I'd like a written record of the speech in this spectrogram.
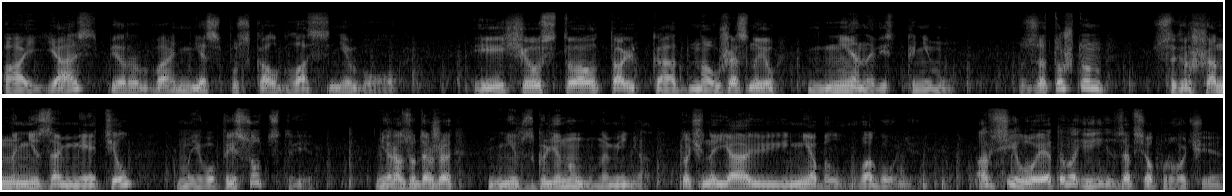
а я сперва не спускал глаз с него и чувствовал только одно — ужасную ненависть к нему за то, что он совершенно не заметил моего присутствия, ни разу даже не взглянул на меня. Точно я и не был в вагоне. А в силу этого и за все прочее.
